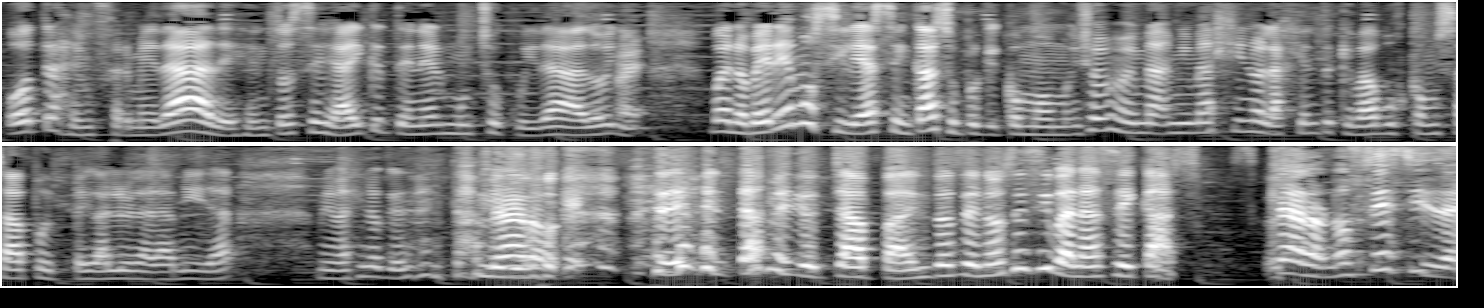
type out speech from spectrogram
otras enfermedades. Entonces hay que tener mucho cuidado. Y, Ay. bueno, veremos si le hacen caso porque como yo me, me imagino la gente que va a buscar un sapo y pegarle una lamida, me imagino que deben estar, Claro medio, deben estar medio chapa. Entonces no sé si van a hacer caso. Claro, no sé si la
